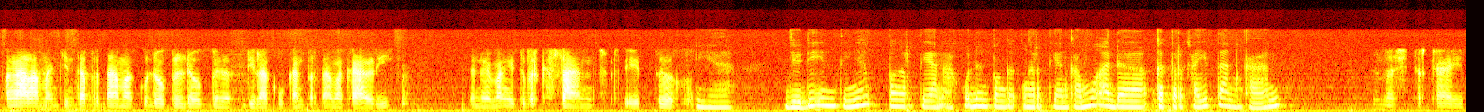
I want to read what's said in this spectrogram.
pengalaman cinta pertamaku double double dilakukan pertama kali dan memang itu berkesan seperti itu. Iya. Jadi intinya pengertian aku dan pengertian kamu ada keterkaitan kan? Masih terkait.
